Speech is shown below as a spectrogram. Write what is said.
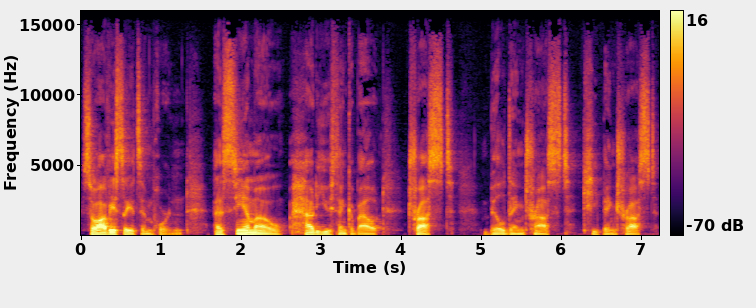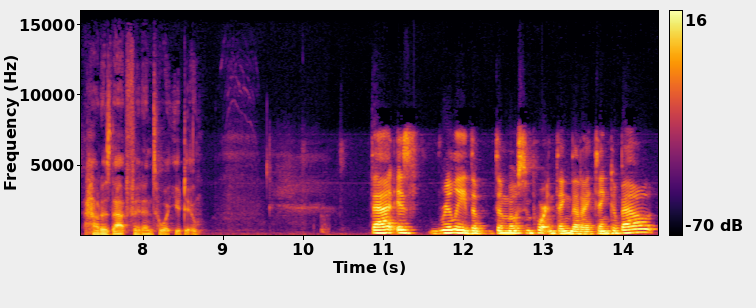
So obviously it's important. As CMO, how do you think about trust, building trust, keeping trust? How does that fit into what you do? That is really the, the most important thing that I think about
